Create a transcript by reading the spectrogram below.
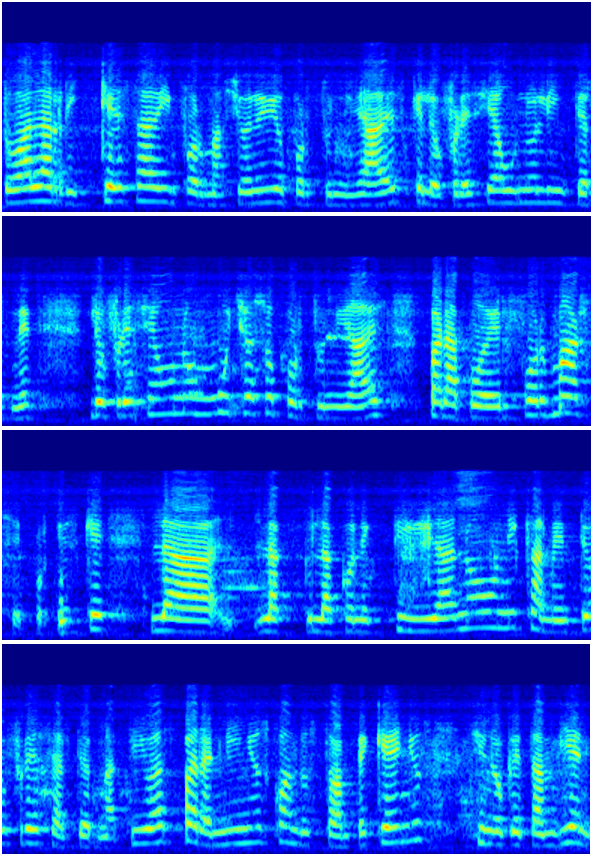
toda la riqueza de información y de oportunidades que le ofrece a uno el Internet, le ofrece a uno muchas oportunidades para poder formarse, porque es que la, conectividad no únicamente ofrece alternativas para niños cuando están pequeños, sino que también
